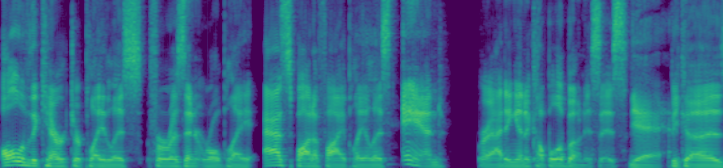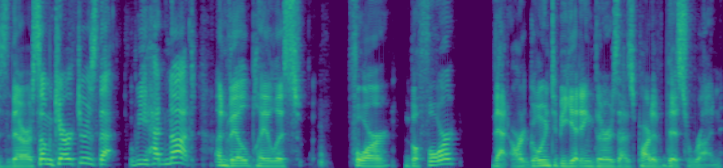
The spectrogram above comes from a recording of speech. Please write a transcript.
all of the character playlists for Resident Roleplay as Spotify playlists, and we're adding in a couple of bonuses. Yeah. because there are some characters that we had not unveiled playlists for before that are going to be getting theirs as part of this run.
